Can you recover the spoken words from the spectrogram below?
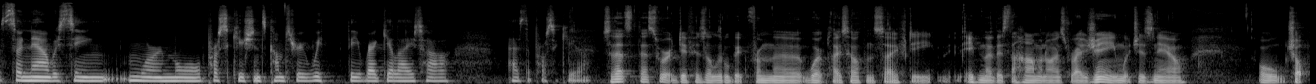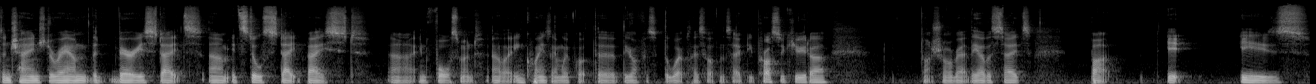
so now we're seeing more and more prosecutions come through with the regulator as the prosecutor. So that's that's where it differs a little bit from the workplace health and safety. Even though there's the harmonised regime, which is now all chopped and changed around the various states, um, it's still state based uh, enforcement. Uh, in Queensland, we've got the, the Office of the Workplace Health and Safety Prosecutor. Not sure about the other states, but it is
